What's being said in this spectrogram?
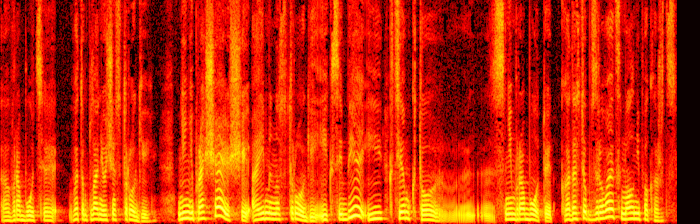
э, в работе, в этом плане очень строгий. Не непрощающий, а именно строгий и к себе, и к тем, кто э, с ним работает. Когда Степ взрывается, мало не покажется.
